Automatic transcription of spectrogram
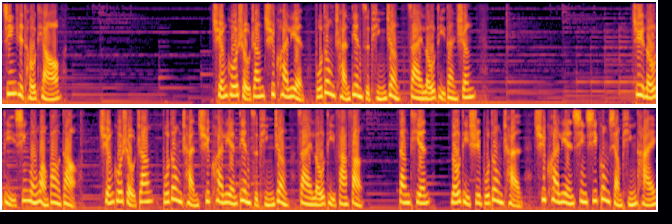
今日头条：全国首张区块链不动产电子凭证在娄底诞生。据娄底新闻网报道，全国首张不动产区块链电子凭证在娄底发放。当天。娄底市不动产区块链信息共享平台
